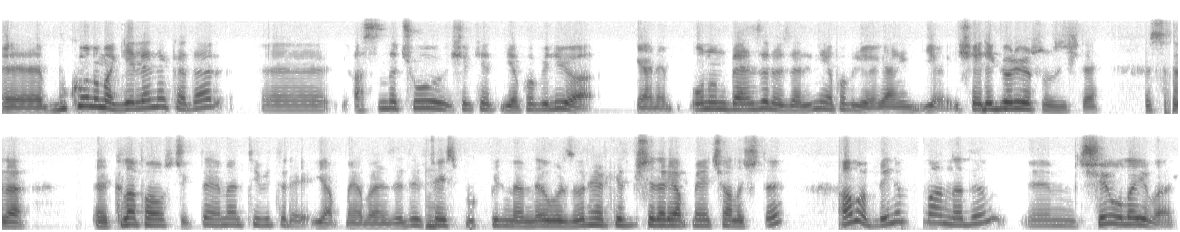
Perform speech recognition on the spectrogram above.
e, bu konuma gelene kadar e, aslında çoğu şirket yapabiliyor. Yani onun benzer özelliğini yapabiliyor. Yani ya- şeyde görüyorsunuz işte mesela e, Clubhouse çıktı hemen Twitter yapmaya benzedi. Facebook bilmem ne ıvır zıvır herkes bir şeyler yapmaya çalıştı. Ama benim anladığım e, şey olayı var.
